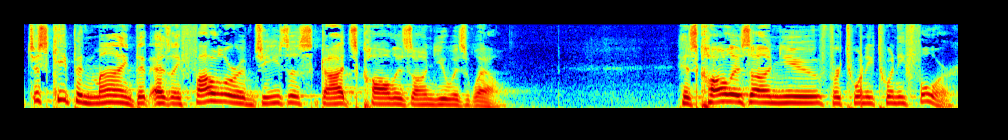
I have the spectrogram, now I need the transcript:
just keep in mind that as a follower of Jesus, God's call is on you as well. His call is on you for 2024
